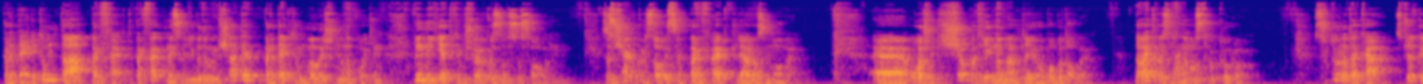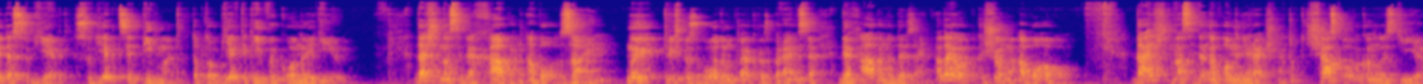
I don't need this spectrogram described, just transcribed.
претерітум та перфект. Перфект ми сьогодні будемо вивчати, претерітум ми лишимо на потім. Він не є таким широко застосованим. Зазвичай використовується перфект для розмови. Е, отже, що потрібно нам для його побудови? Давайте розглянемо структуру. Структура така: спочатку йде суб'єкт. Суб'єкт це підмет, тобто об'єкт, який виконує дію. Далі у нас іде haben або sein. Ми трішки згодом так розберемося, де haben, а де sein. Але от що ми або або. Далі у нас йде наповнення речення. Тобто час, коли виконувалась дія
